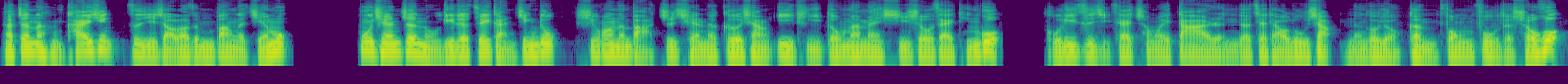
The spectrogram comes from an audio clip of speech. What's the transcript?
那真的很开心自己找到这么棒的节目。目前正努力的追赶进度，希望能把之前的各项议题都慢慢吸收再听过，鼓励自己在成为大人的这条路上能够有更丰富的收获。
